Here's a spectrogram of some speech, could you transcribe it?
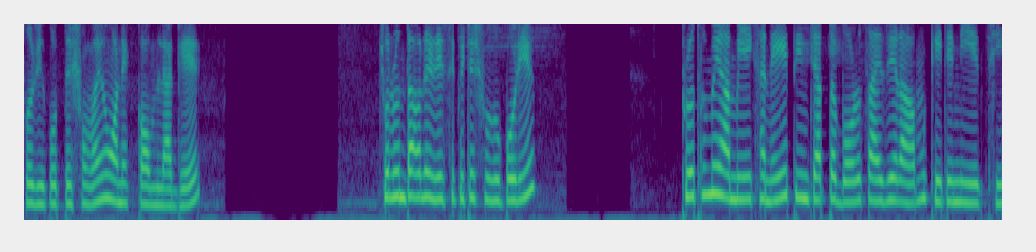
তৈরি করতে সময়ও অনেক কম লাগে। চলুন তাহলে রেসিপিটা শুরু করি। প্রথমে আমি এখানে তিন চারটা বড় সাইজের আম কেটে নিয়েছি।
